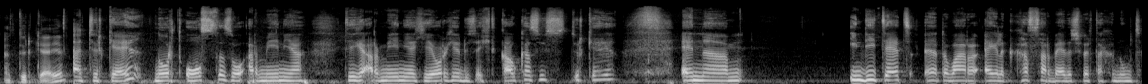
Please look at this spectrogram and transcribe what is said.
uit Turkije? Uit Turkije, Noordoosten, zo Armenië tegen Armenië, Georgië, dus echt Caucasus, Turkije. En um, in die tijd, er waren eigenlijk gastarbeiders, werd dat genoemd,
